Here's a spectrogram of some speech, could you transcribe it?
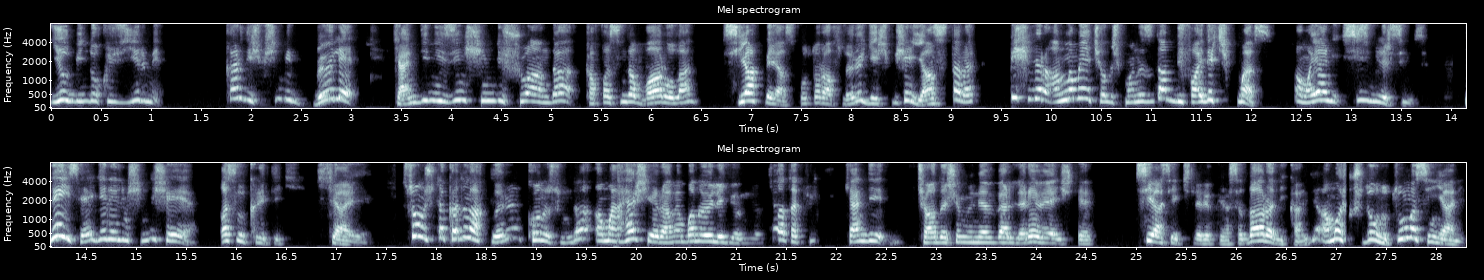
yıl 1920. Kardeşim şimdi böyle kendinizin şimdi şu anda kafasında var olan siyah beyaz fotoğrafları geçmişe yansıtarak bir şeyler anlamaya çalışmanızdan bir fayda çıkmaz. Ama yani siz bilirsiniz. Neyse gelelim şimdi şeye. Asıl kritik hikayeye. Sonuçta kadın hakları konusunda ama her şeye rağmen bana öyle görünüyor ki Atatürk kendi çağdaşı münevverlere ve işte siyasetçilere kıyasla daha radikaldi. Ama şu da unutulmasın yani.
